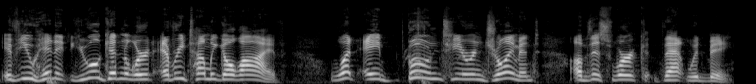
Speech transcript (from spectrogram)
If you hit it, you will get an alert every time we go live. What a boon to your enjoyment of this work that would be.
